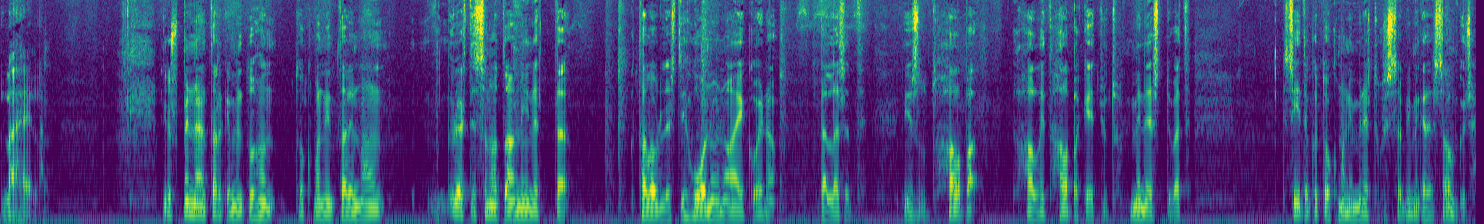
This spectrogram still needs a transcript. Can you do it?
lähellä. Jos mennään tarkemmin tuohon Tokmanin tarinaan, yleisesti sanotaan niin, että taloudellisesti huonoina aikoina tällaiset niin sanotut halpa, hallit, halpaketjut menestyvät. Siitäkö Tokmanin menestyksessä viime kädessä on kyse?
